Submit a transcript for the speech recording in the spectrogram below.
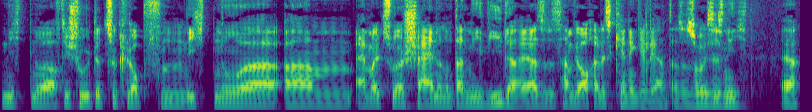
nicht nur auf die Schulter zu klopfen, nicht nur ähm, einmal zu erscheinen und dann nie wieder. Ja? Also das haben wir auch alles kennengelernt. Also so ist es nicht. Ja?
